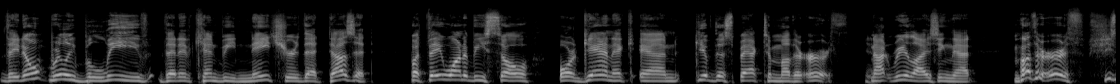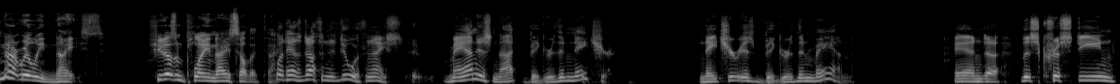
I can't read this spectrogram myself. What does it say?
They don't really believe that it can be nature that does it, but they want to be so organic and give this back to Mother Earth, not realizing that Mother Earth, she's not really nice. She doesn't play nice all the time. Well, it has nothing to do with nice. Man is not bigger than nature. Nature is bigger than man. And uh, this Christine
